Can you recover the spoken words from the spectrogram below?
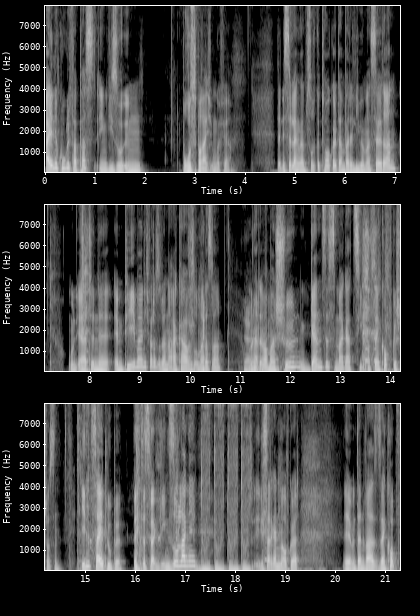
eine Kugel verpasst, irgendwie so im Brustbereich ungefähr. Dann ist er langsam zurückgetorkelt, dann war der liebe Marcel dran und er hatte eine MP, meine ich, war das, oder eine AK, was auch immer das war, und hat einfach mal schön ein ganzes Magazin auf seinen Kopf geschossen. In Zeitlupe. Das war, ging so lange. Du, du, du, du. Es hat gar nicht mehr aufgehört. Äh, Und dann war sein Kopf,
